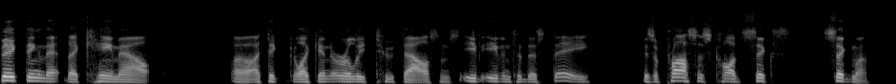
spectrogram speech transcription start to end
big thing that that came out uh, i think like in early 2000s even, even to this day is a process called Six Sigma.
